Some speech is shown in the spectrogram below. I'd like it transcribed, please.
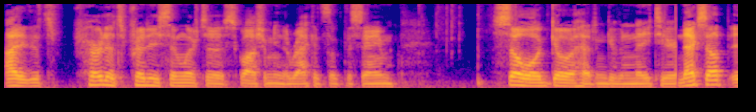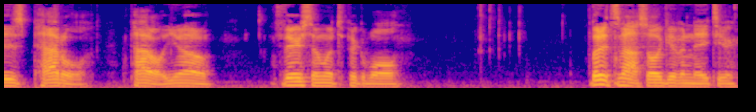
I it's heard it's pretty similar to squash. I mean, the rackets look the same. So I'll go ahead and give it an A tier. Next up is paddle. Paddle. You know, it's very similar to pickleball, but it's not. So I'll give it an A tier.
